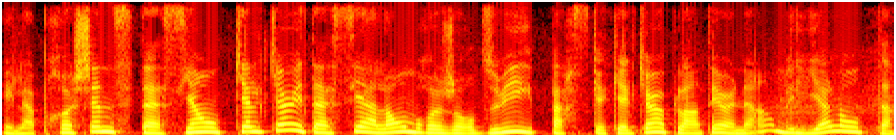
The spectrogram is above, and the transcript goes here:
Et la prochaine citation, quelqu'un est assis à l'ombre aujourd'hui parce que quelqu'un a planté un arbre il y a longtemps.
